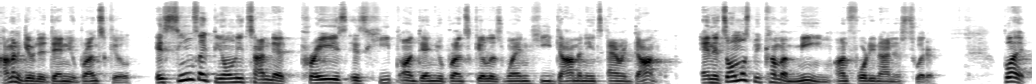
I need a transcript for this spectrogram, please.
I'm going to give it to Daniel Brunskill. It seems like the only time that praise is heaped on Daniel Brunskill is when he dominates Aaron Donald. And it's almost become a meme on 49ers Twitter. But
